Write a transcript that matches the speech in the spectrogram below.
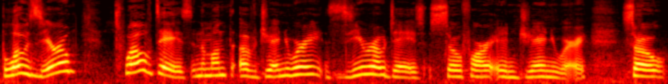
below zero 12 days in the month of January, zero days so far in January. So,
